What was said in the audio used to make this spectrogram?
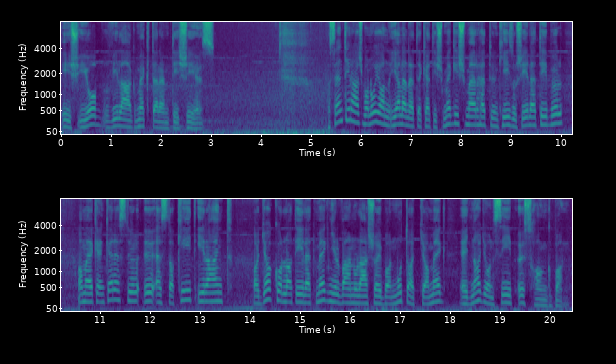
és jobb világ megteremtéséhez. A Szentírásban olyan jeleneteket is megismerhetünk Jézus életéből, amelyeken keresztül ő ezt a két irányt a gyakorlat élet megnyilvánulásaiban mutatja meg egy nagyon szép összhangban.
